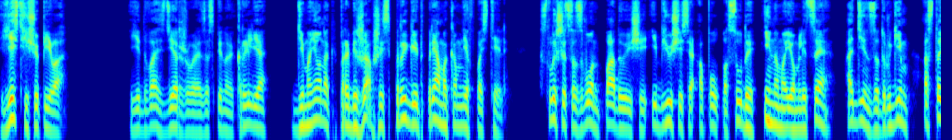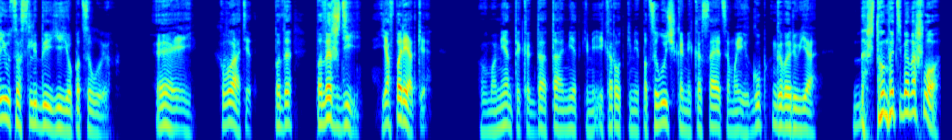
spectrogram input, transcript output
«Есть еще пиво?» Едва сдерживая за спиной крылья, демоненок, пробежавшись, прыгает прямо ко мне в постель. Слышится звон падающей и бьющейся о пол посуды, и на моем лице, один за другим, остаются следы ее поцелуев. «Эй, Хватит. Под... Подожди. Я в порядке. В моменты, когда та меткими и короткими поцелуйчиками касается моих губ, говорю я. «Да что на тебя нашло?»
